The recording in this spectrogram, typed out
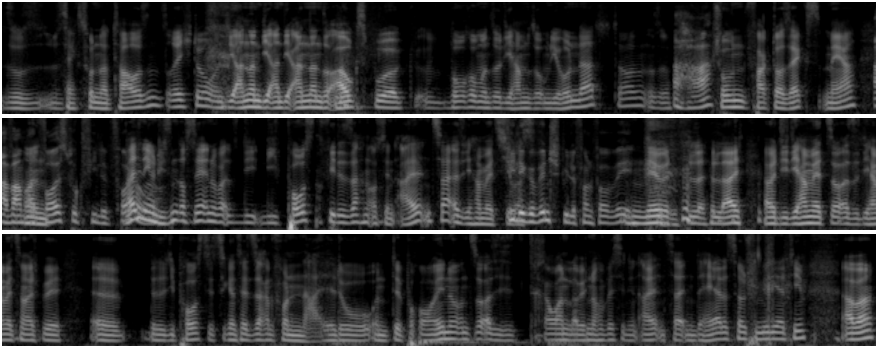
so 600.000 Richtung und die anderen, die, die anderen so Augsburg, Bochum und so, die haben so um die 100.000, also Aha, schon Faktor 6 mehr. aber warum hat Und- Wolfsburg viele Weiß Follower? nicht, und die sind auch sehr innovativ, die, die posten viele Sachen aus den alten Zeiten, also die haben jetzt hier viele was, Gewinnspiele von VW. Nee, vielleicht-. Aber die, die haben jetzt so, also die haben jetzt zum Beispiel, äh, also die posten jetzt die ganze Zeit Sachen von Naldo und De Bruyne und so. Also die trauern, glaube ich, noch ein bisschen den alten Zeiten hinterher, das Social Media Team. Aber,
